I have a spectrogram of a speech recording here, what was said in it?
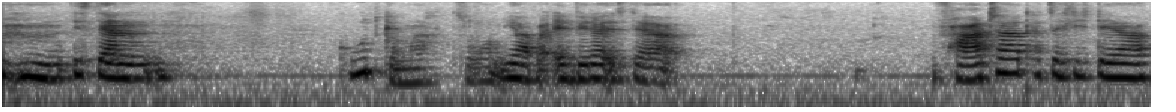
Ist der ein gut gemacht Sohn? Ja, aber entweder ist der Vater tatsächlich der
